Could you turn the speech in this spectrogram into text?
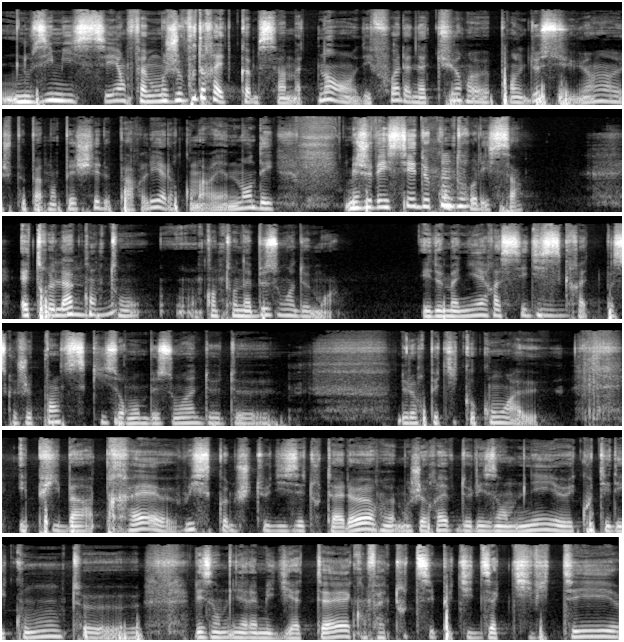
nous immiscer. Enfin, moi, je voudrais être comme ça. Maintenant, des fois, la nature euh, prend le dessus. Hein. Je peux pas m'empêcher de parler alors qu'on m'a rien demandé. Mais je vais essayer de contrôler ça. Être là quand on quand on a besoin de moi et de manière assez discrète, parce que je pense qu'ils auront besoin de de, de leur petit cocon à eux. Et puis bah après, euh, oui, comme je te disais tout à l'heure, euh, moi je rêve de les emmener euh, écouter des contes, les emmener à la médiathèque, enfin toutes ces petites activités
